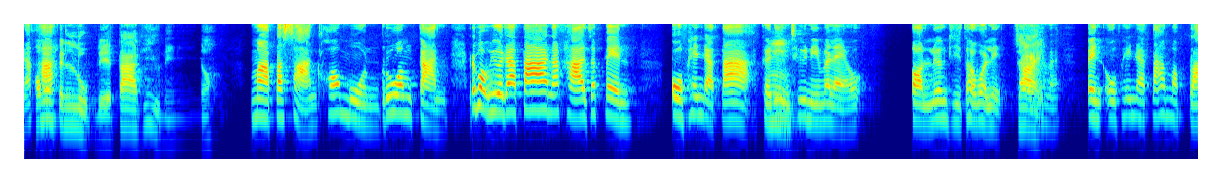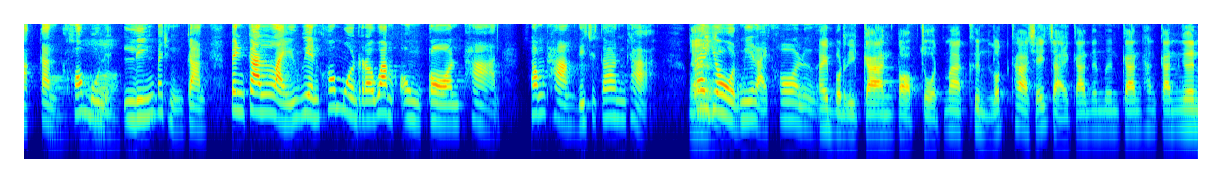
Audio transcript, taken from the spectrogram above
นะๆเพราะคะมันเป็นลูป Data ที่อยู่ในนี้เนาะ มาประสานข้อมูลร่วมกัน ระบบ Your Data นะคะจะเป็น Open Data เคยได้ยิอืนมชื่อนี้มาแล้ว ตอนเรื่อง Digital Wallet ใช่ไหมเป็น Open Data มาปลักกันอ๋อข้อมูลเนี่ยลิงก์ไปถึงกัน เป็นการไหลเวียนข้อมูลระหว่างองค์กรผ่านช่องทางดิจิทัลค่ะ ประโยชน์มีหลายข้อเลย ให้บริการตอบโจทย์มากขึ้น ลดค่าใช้จ่ายการดำเนินการทางการเงิน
